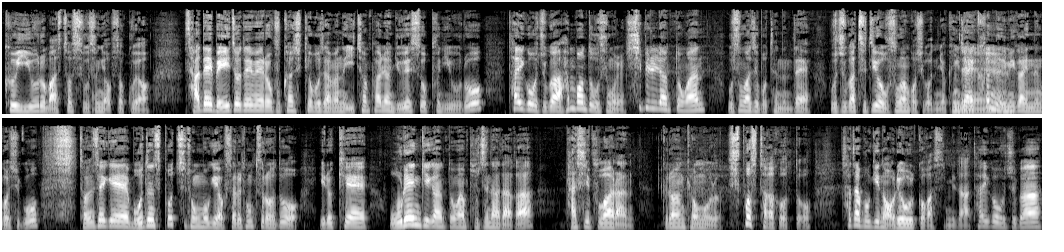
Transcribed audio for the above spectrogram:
그 이후로 마스터스 우승이 없었고요. 4대 메이저 대회로 국한시켜 보자면 2008년 US 오픈 이후로 타이거 우즈가 한 번도 우승을 11년 동안 우승하지 못했는데 우즈가 드디어 우승한 것이거든요. 굉장히 네. 큰 의미가 있는 것이고 전 세계 모든 스포츠 종목의 역사를 통틀어도 이렇게 오랜 기간 동안 부진하다가 다시 부활한 그런 경우 슈퍼스타가 그것도 찾아보기는 어려울 것 같습니다. 타이거 우즈가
